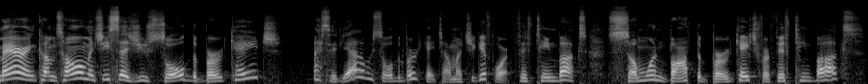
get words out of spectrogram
Marin comes home and she says, You sold the birdcage? I said, Yeah, we sold the birdcage. How much you get for it? 15 bucks. Someone bought the birdcage for 15 bucks?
